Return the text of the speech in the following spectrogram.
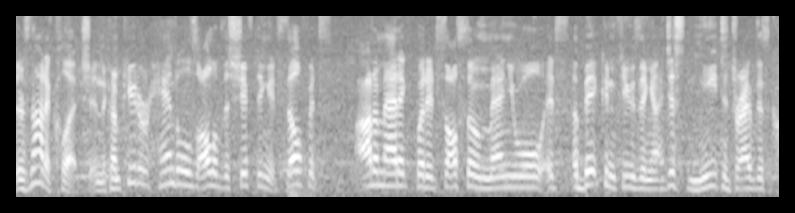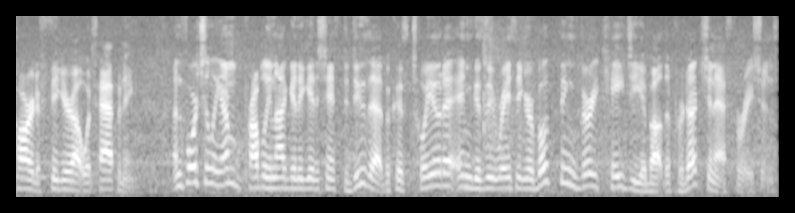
there's not a clutch, and the computer handles all of the shifting itself. It's automatic, but it's also manual. It's a bit confusing, and I just need to drive this car to figure out what's happening. Unfortunately, I'm probably not going to get a chance to do that because Toyota and Gazoo Racing are both being very cagey about the production aspirations.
